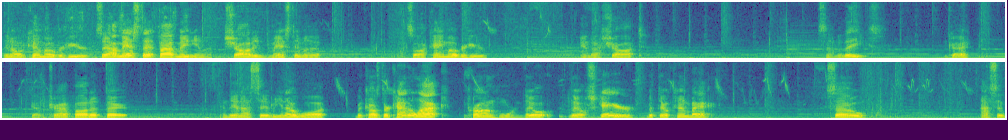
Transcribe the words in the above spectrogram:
Then I would come over here. See, I messed that five medium up. Shot him, messed him up. So I came over here and I shot some of these. Okay? Got a tripod up there. And then I said, well, you know what? Because they're kind of like pronghorn. They'll they'll scare, but they'll come back. So I said,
